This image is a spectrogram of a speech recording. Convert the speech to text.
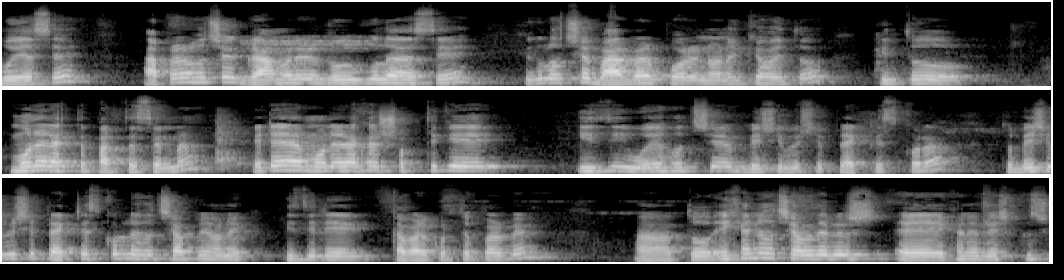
বই আছে। আপনারা হচ্ছে গ্রামারের রুলগুলো আছে, এগুলো হচ্ছে বারবার পড়েন অনেকে হয়তো, কিন্তু মনে রাখতে পারতেছেন না। এটা মনে রাখার সব থেকে ইজি ওয়ে হচ্ছে বেশি বেশি প্র্যাকটিস করা। তো বেশি বেশি প্র্যাকটিস করলে হচ্ছে আপনি অনেক ইজিলি কভার করতে পারবেন। তো এখানে হচ্ছে আমাদের বেশ এখানে বেশ কিছু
